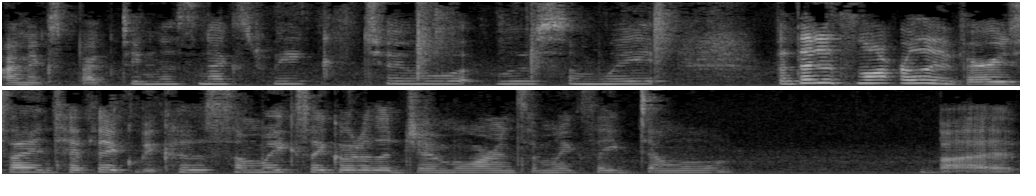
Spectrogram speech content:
I'm expecting this next week to lose some weight. But then it's not really very scientific because some weeks I go to the gym more and some weeks I don't. But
